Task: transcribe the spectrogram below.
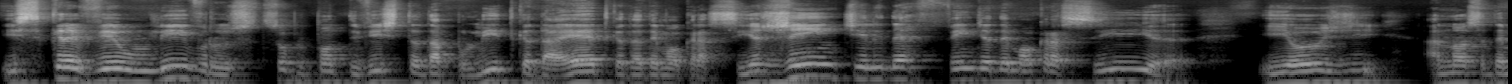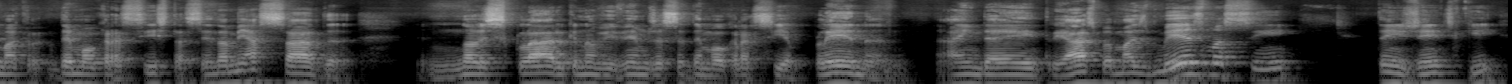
escreveu livros sobre o ponto de vista da política, da ética, da democracia. Gente, ele defende a democracia e hoje a nossa democracia está sendo ameaçada. Nós, claro que não vivemos essa democracia plena, ainda é entre aspas, mas mesmo assim tem gente que,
